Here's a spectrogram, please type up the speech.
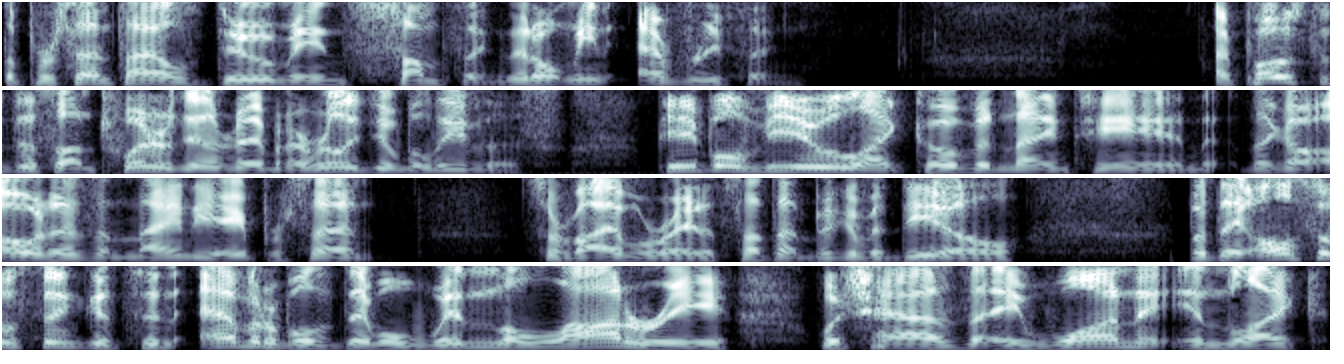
The percentiles do mean something. They don't mean everything. I posted this on Twitter the other day, but I really do believe this. People view like COVID 19, they go, oh, it has a 98% survival rate. It's not that big of a deal. But they also think it's inevitable that they will win the lottery, which has a one in like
